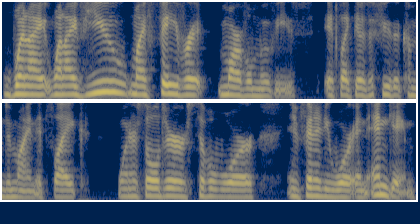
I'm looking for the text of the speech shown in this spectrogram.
when i when i view my favorite marvel movies it's like there's a few that come to mind it's like winter soldier civil war infinity war and endgame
